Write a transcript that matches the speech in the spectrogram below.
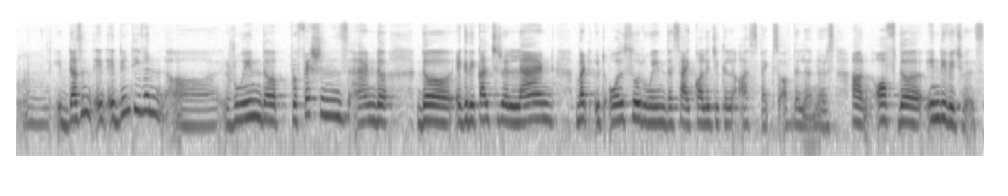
Mm, it doesn't it, it didn't even uh, ruin the professions and uh, the agricultural land but it also ruined the psychological aspects of the learners uh, of the individuals.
